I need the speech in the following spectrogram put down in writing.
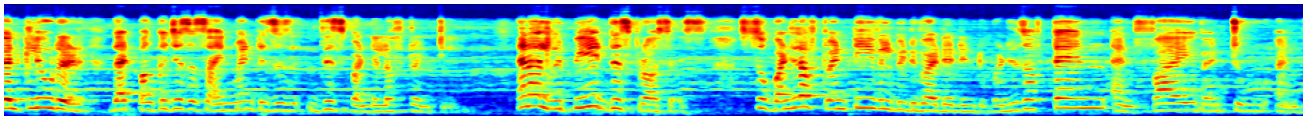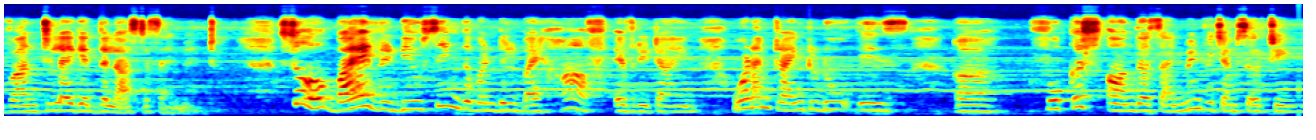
concluded that Pankaj's assignment is this bundle of 20 and I'll repeat this process. So bundle of 20 will be divided into bundles of 10 and 5 and 2 and 1 till I get the last assignment. So by reducing the bundle by half every time, what I'm trying to do is uh, focus on the assignment which I'm searching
